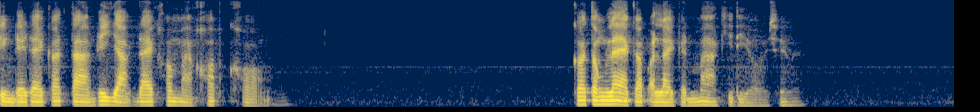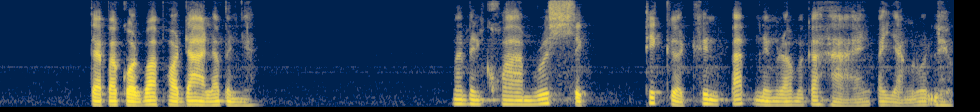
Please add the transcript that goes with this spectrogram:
สิ่งใด ๆ ก็ตามที่อยากได้เข้ามาครอบครอง ก็ต้องแลกกับอะไรกันมากทีเดียวใช่ไหมแต่ปรากฏว่าพอได้แล้วเป็นไง มันเป็นความรู้สึกที่เกิดขึ้นแป๊บหนึ่งเรามันก็หายไปอย่างรวดเร็ว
